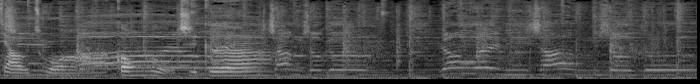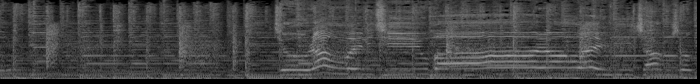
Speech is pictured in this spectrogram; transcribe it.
叫做《公路之歌》。唱首歌，让我为你唱首歌，就让为你起舞吧，让为你唱首歌，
